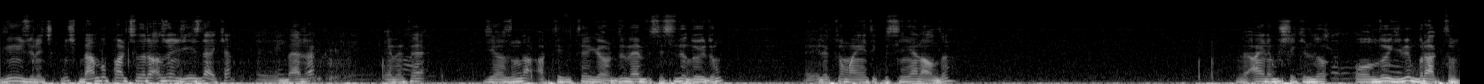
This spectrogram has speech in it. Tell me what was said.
gün yüzüne çıkmış. Ben bu parçaları az önce izlerken e, Berrak MF cihazında aktivite gördü ve sesi de duydum. E, elektromanyetik bir sinyal aldı. Ve aynı bu şekilde olduğu gibi bıraktım.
